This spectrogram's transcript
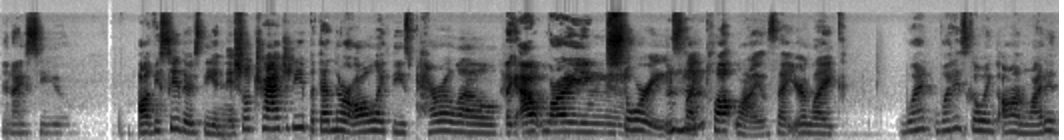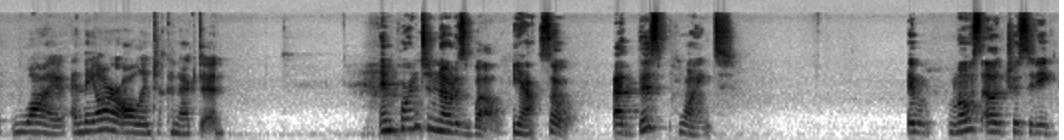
in ICU. Obviously, there's the initial tragedy, but then there are all like these parallel Like outlying stories, Mhm. like plot lines that you're like, what what is going on? Why did why? And they are all interconnected. Important to note as well. Yeah. So at this point, it most electricity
